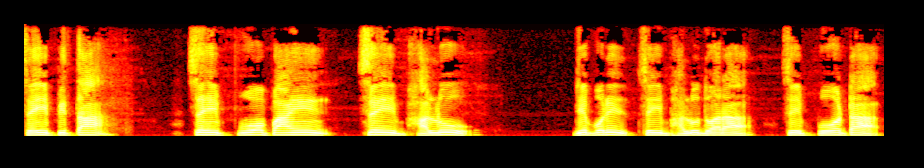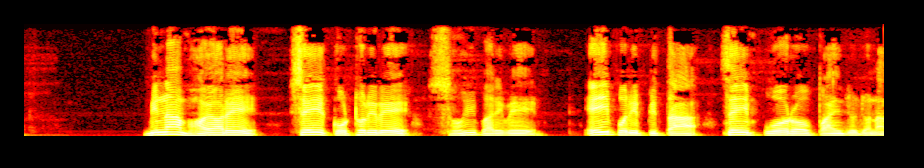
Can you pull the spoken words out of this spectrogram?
ସେହି ପିତା ସେହି ପୁଅ ପାଇଁ ସେହି ଭାଲୁ ଯେପରି ସେହି ଭାଲୁ ଦ୍ୱାରା ସେଇ ପୁଅଟା ବିନା ଭୟରେ ସେଇ କୋଠରୀରେ ଶୋଇପାରିବେ ଏହିପରି ପିତା ସେହି ପୁଅର ପାଇଁ ଯୋଜନା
